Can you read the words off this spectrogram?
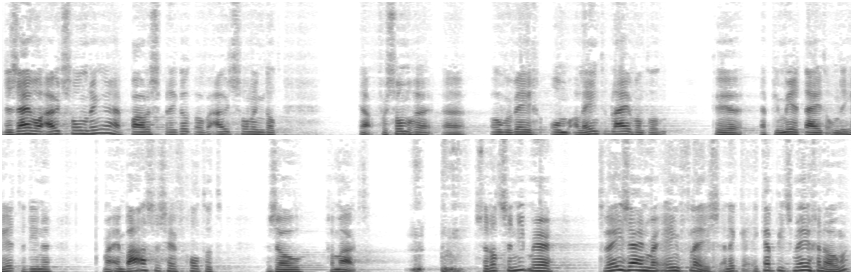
er zijn wel uitzonderingen. Paulus spreekt ook over uitzondering dat ja, voor sommigen uh, overwegen om alleen te blijven, want dan kun je, heb je meer tijd om de Heer te dienen. Maar in basis heeft God het zo gemaakt. Zodat ze niet meer twee zijn, maar één vlees. En ik, ik heb iets meegenomen.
